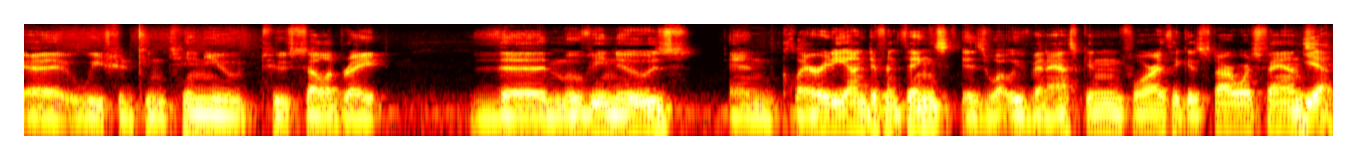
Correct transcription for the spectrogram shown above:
uh, we should continue to celebrate the movie news and clarity on different things is what we've been asking for. I think as Star Wars fans, Yeah.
